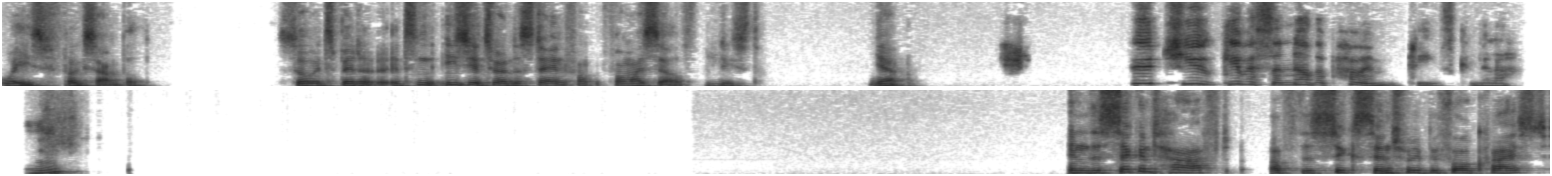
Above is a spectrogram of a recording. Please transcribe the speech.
ways, for example. So it's better, it's easier to understand for, for myself, at least. Yeah. Could you give us another poem, please, Kamilla? Mm -hmm. In the second half of the sixth century before Christ,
